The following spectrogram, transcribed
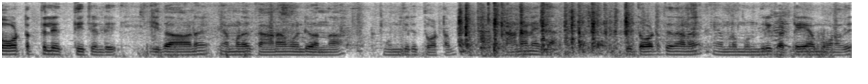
തോട്ടത്തിൽ എത്തിയിട്ടുണ്ട് ഇതാണ് നമ്മൾ കാണാൻ വേണ്ടി വന്ന മുന്തിരി തോട്ടം. കാണാനല്ല. ഈ തോട്ടത്തിൽ നിന്നാണ് നമ്മൾ മുന്തിരി കട്ട് ചെയ്യാൻ പോണത്.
